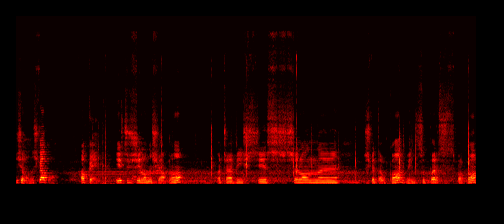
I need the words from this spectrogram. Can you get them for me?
zielone światło. Ok, jest już zielone światło. Oczywiście jest zielone światełko, więc super, spoko.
